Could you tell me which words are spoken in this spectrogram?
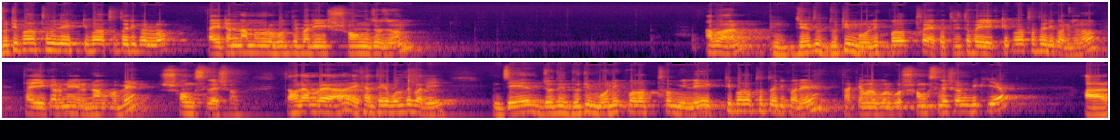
দুটি পদার্থ মিলে একটি পদার্থ তৈরি করল। তাই এটার নাম আমরা বলতে পারি সংযোজন। আবার যেহেতু দুটি মৌলিক পদার্থ একত্রিত হয়ে একটি পদার্থ তৈরি করে দিল, তাই এই কারণে এর নাম হবে সংশ্লেষণ। তাহলে আমরা এখান থেকে বলতে পারি যে যদি দুটি মৌলিক পদার্থ মিলে একটি পদার্থ তৈরি করে, তাকে আমরা বলব সংশ্লেষণ বিক্রিয়া। আর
